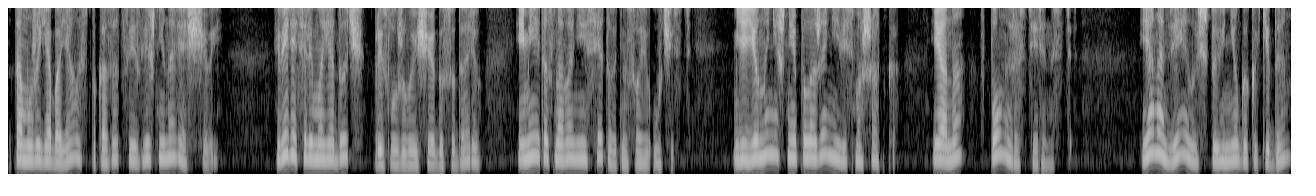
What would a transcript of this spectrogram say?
К тому же я боялась показаться излишне навязчивой. Видите ли, моя дочь, прислуживающая государю, имеет основание сетовать на свою участь. Ее нынешнее положение весьма шатко, и она в полной растерянности. Я надеялась, что и Нёга Кокиден,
